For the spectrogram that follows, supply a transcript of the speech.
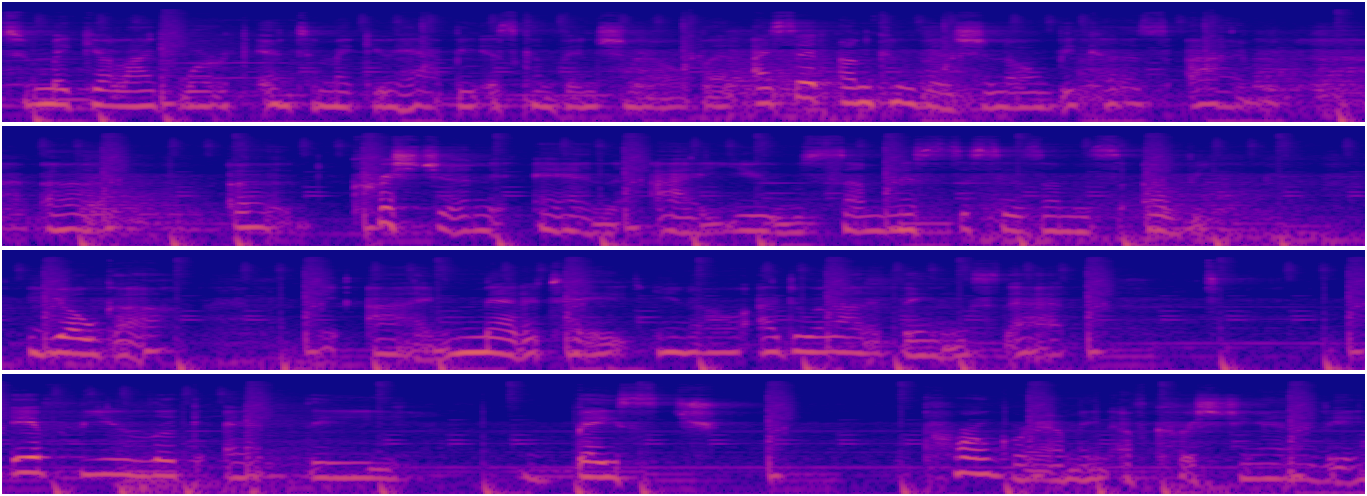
to make your life work and to make you happy is conventional. But I said unconventional because I'm a, a Christian and I use some mysticisms of yoga. I meditate, you know, I do a lot of things that if you look at the base programming of Christianity,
